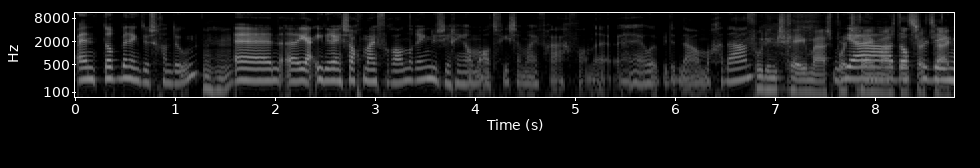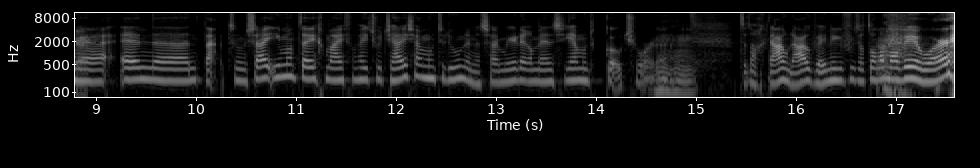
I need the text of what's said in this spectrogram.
En dat ben ik dus gaan doen. mhm. En eh, ja, iedereen zag mijn verandering. Dus die ging allemaal advies aan mij vragen van... eh, hoe heb je dit nou allemaal gedaan? Voedingsschema, sportschema's, ja, dat, soort zaken. dingen. En eh, nou, toen zei iemand tegen mij van... weet je wat jij zou moeten doen? En dat zijn meerdere mensen. Jij moet coach worden. Mhm. Toen dacht ik, nou, nou, ik weet niet of ik dat allemaal wil hoor.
